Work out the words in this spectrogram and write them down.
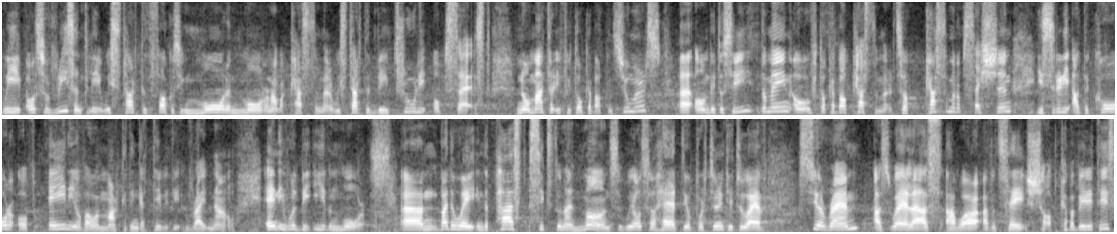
we also recently, we started focusing more and more on our customer. We started being truly obsessed, no matter if we talk about consumers uh, on B2C domain, or if we talk about customers. So customer obsession is really at the core of any of our marketing activity right now, and it will be even more. Um, by the way, in the past six to nine months, we also had the opportunity to have CRM, as well as our, I would say, shop capabilities,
